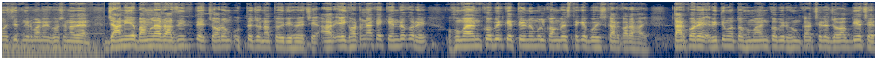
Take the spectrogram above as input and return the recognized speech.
মসজিদ নির্মাণের ঘোষণা দেন, যা নিয়ে বাংলার রাজনীতিতে চরম উত্তেজনা তৈরি হয়েছে। আর এই ঘটনাকে কেন্দ্র করে হুমায়ুন কবিরকে তৃণমূল কংগ্রেস থেকে বহিষ্কার করা হয়। তারপরে রীতিমতো হুমায়ুন কবির হুঙ্কার ছেড়ে জবাব দিয়েছেন,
